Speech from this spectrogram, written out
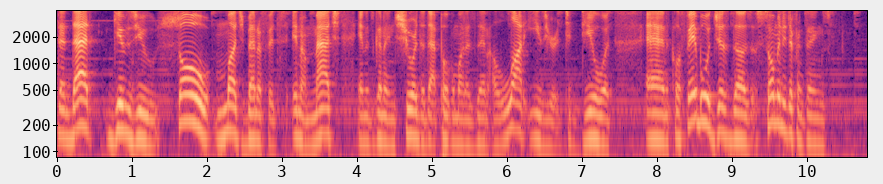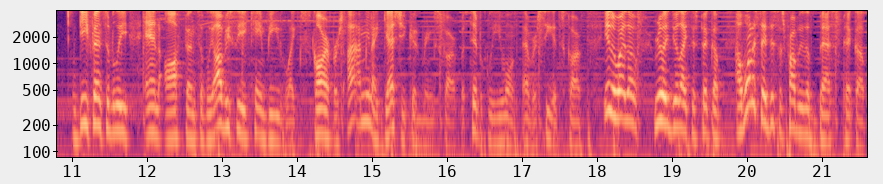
then that gives you so much benefits in a match and it's going to ensure that that Pokemon is then a lot easier to deal with. And Clefable just does so many different things defensively and offensively. Obviously, it can't be like Scarf or I mean, I guess you could bring Scarf, but typically you won't ever see it Scarf. Either way, though, really do like this pickup. I want to say this is probably the best pickup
